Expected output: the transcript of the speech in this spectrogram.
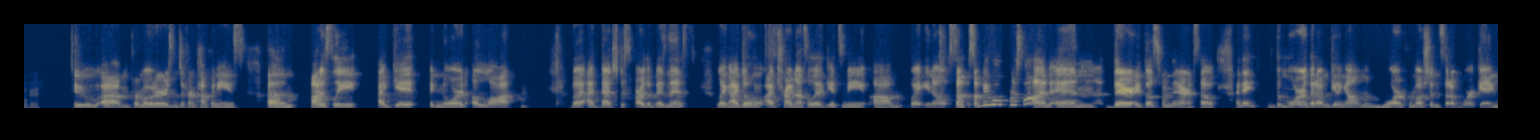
Okay. To um, promoters and different companies. Um, honestly, I get ignored a lot, but I, that's just part of the business. Like mm-hmm. I don't, I try not to let it get to me. Um, but you know, some some people respond, and there it goes from there. So I think the more that I'm getting out, and the more promotions that I'm working,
